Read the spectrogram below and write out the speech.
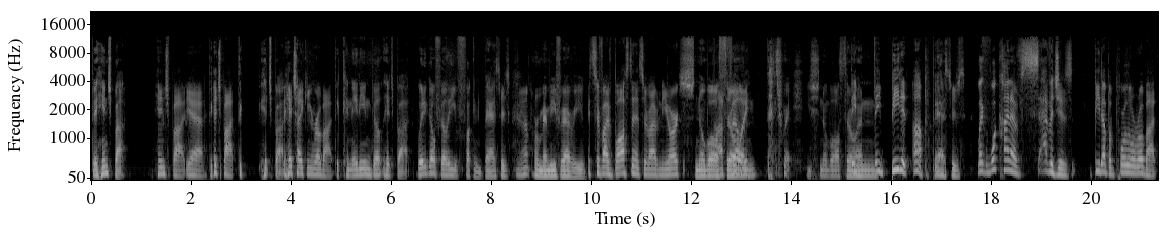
The Hinchbot. Hinchbot, yeah, The- Hitchbot, The Hitchbot. the hitchhiking robot. the Canadian built Hitchbot. Way to go, Philly, you fucking bastards. Yep. I'll remember you forever, you It survived Boston. It survived New York. snowball Not throwing. Philly. That's right. You snowball They, throwing they beat it up. bastards. Like, what kind of savages beat up a poor little robot?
